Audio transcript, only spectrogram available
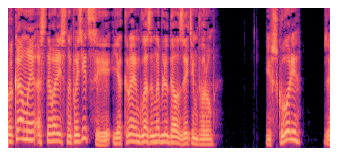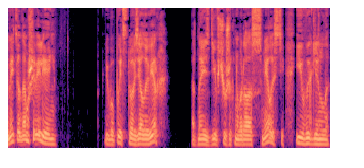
Пока мы оставались на позиции, я краем глаза наблюдал за этим двором и вскоре заметил там шевеление. Любопытство взяло верх, одна из девчушек набралась смелости и выглянула.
